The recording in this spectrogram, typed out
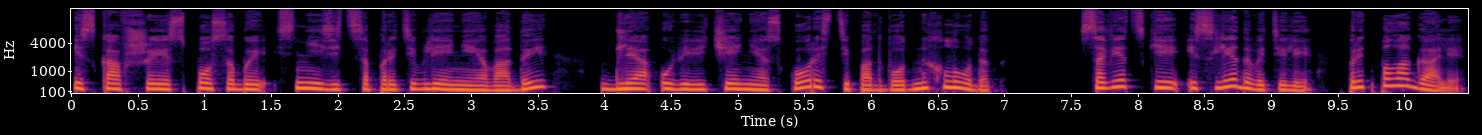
искавшие способы снизить сопротивление воды для увеличения скорости подводных лодок. Советские исследователи предполагали,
